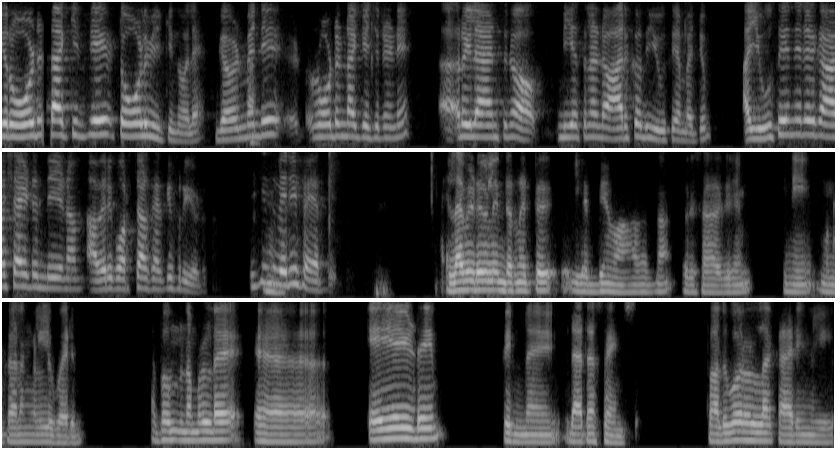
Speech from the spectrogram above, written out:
ഈ റോഡ് ഉണ്ടാക്കിയിട്ട് ടോൾ വിൽക്കുന്ന പോലെ ഗവൺമെന്റ് റോഡ് ഉണ്ടാക്കി വെച്ചിട്ടുണ്ടെങ്കിൽ റിലയൻസിനോ ബി എസ് എല്ലോ ആർക്കും അത് യൂസ് ചെയ്യാൻ പറ്റും. ആ യൂസ് ചെയ്യുന്നതിന്റെ ഒരു കാശായിട്ട് എന്ത് ചെയ്യണം? അവർ കുറച്ച് ആൾക്കാർക്ക് ഫ്രീ കൊടുക്കും. വിച്ച് ഈസ് വെരി ഫെയർ എല്ലാ വീടുകളിലും ഇന്റർനെറ്റ് ലഭ്യമാകുന്ന ഒരു സാഹചര്യം ഇനി മുൻകാലങ്ങളിൽ വരും. അപ്പം നമ്മളുടെ എ ഐയുടെയും പിന്നെ ഡാറ്റാ സയൻസ് അപ്പൊ അതുപോലുള്ള കാര്യങ്ങളിൽ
